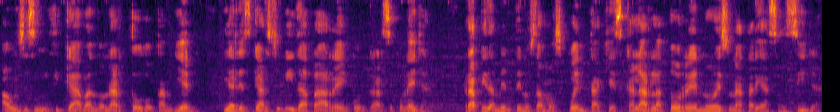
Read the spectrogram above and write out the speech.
aún se significa abandonar todo también y arriesgar su vida para reencontrarse con ella. Rápidamente nos damos cuenta que escalar la torre no es una tarea sencilla,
